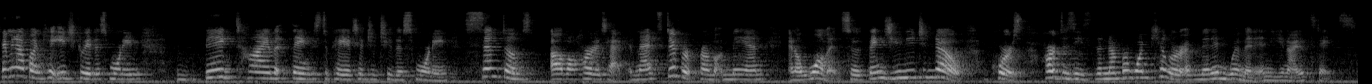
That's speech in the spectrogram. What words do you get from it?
Coming up on KHQA this morning, big time things to pay attention to this morning. Symptoms of a heart attack, and that's different from a man and a woman. So things you need to know. Of course, heart disease, the number one killer of men and women in the United States.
